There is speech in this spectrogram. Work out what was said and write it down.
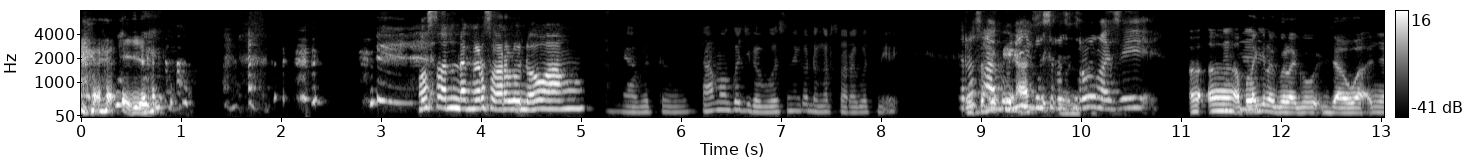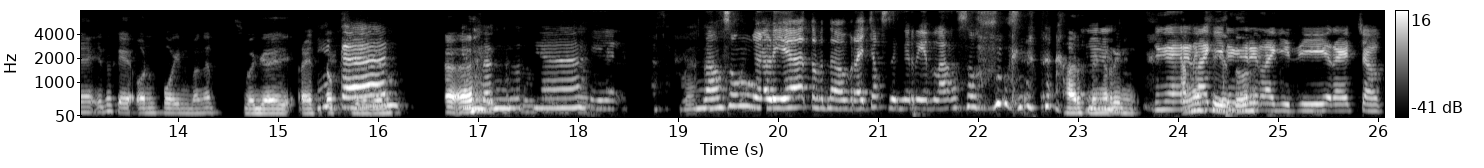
Iya. Bosan denger suara lu doang. Ya betul. Sama gue juga bosen nih kok denger suara gue sendiri. Terus tapi lagunya juga seru-seru nggak sih? Eh, eh, Mm-mm. apalagi lagu-lagu Jawanya itu kayak on point banget sebagai Iya Retox gitu kan? Eh, eh. Yang dangdutnya. Iya. Asik banget. Langsung nggak lihat teman-teman Recox dengerin langsung. harus Hmm. dengerin. Dengerin Aneh lagi sih itu. dengerin lagi di Recox.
